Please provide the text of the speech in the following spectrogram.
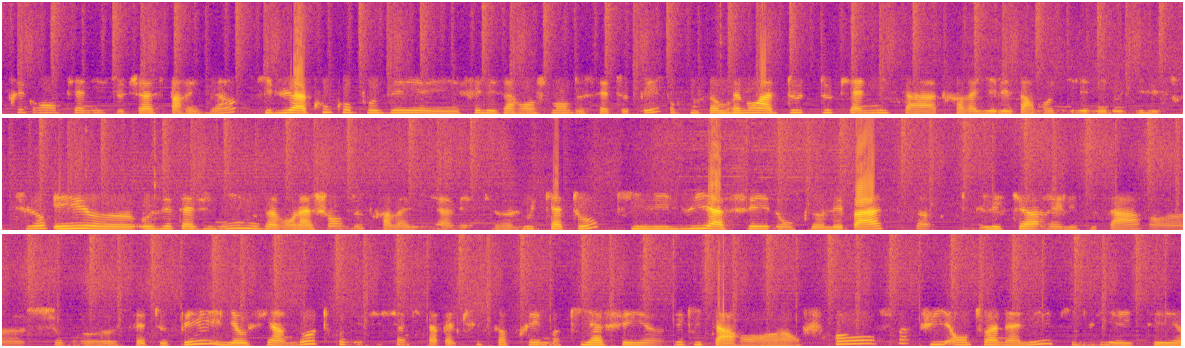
très grand pianiste de jazz parisien, qui lui a co-composé et fait les arrangements de cette EP. Donc nous sommes vraiment à deux, pianistes à travailler les harmonies, les mélodies, les structures. Et euh, aux États-Unis, nous avons la chance de travailler avec euh, Louis Cato, qui lui a fait donc les basses, les chœurs et les guitares euh, sur euh, cette EP. Il y a aussi un autre musicien qui s'appelle Christophe Rim qui a fait euh, des guitares en, France. Puis Antoine Allais qui lui a été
